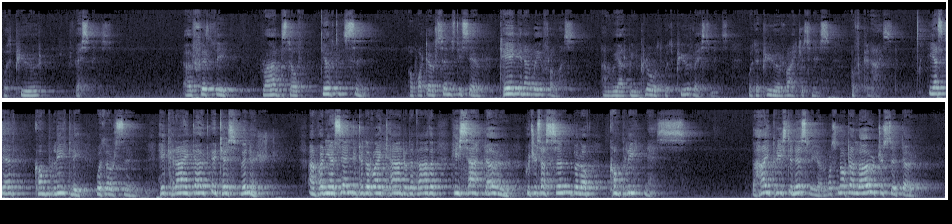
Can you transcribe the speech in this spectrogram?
with pure vestments our filthy rags of guilt and sin, of what our sins deserve, taken away from us, and we have been clothed with pure vestments, with the pure righteousness of Christ. He has dealt completely with our sin. He cried out, It is finished. And when he ascended to the right hand of the Father, he sat down, which is a symbol of completeness. The high priest in Israel was not allowed to sit down.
